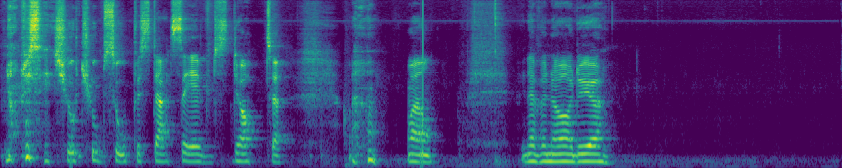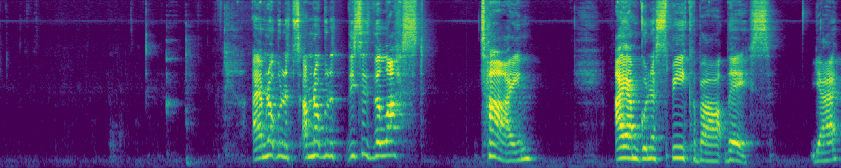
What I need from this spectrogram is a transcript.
Nobody says YouTube superstar saved daughter. well, you never know, do you? I am not gonna. I'm not gonna. This is the last time I am gonna speak about this. Yeah,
